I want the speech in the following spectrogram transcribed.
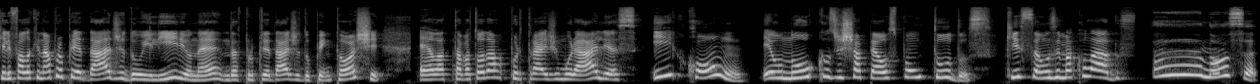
Que ele fala que na propriedade do Ilírio, né, da propriedade do Pentoche, ela estava toda por trás de muralhas e com eunucos de chapéus pontudos, que são os Imaculados. Ah, nossa,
